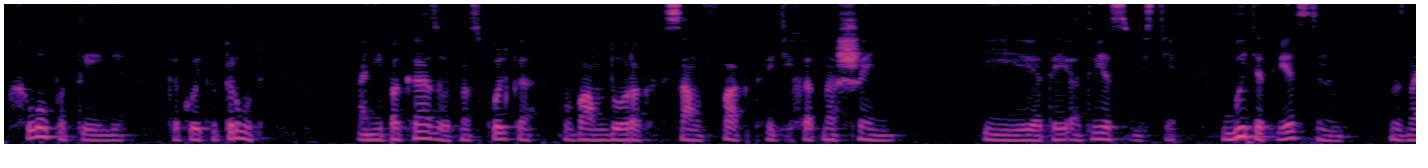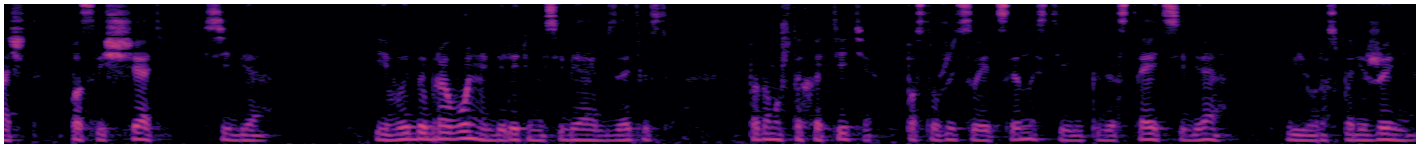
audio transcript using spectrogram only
хлопоты или какой-то труд. Они показывают, насколько вам дорог сам факт этих отношений и этой ответственности. Быть ответственным значит посвящать себя. И вы добровольно берете на себя обязательства, потому что хотите послужить своей ценности и предоставить себя в ее распоряжение.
